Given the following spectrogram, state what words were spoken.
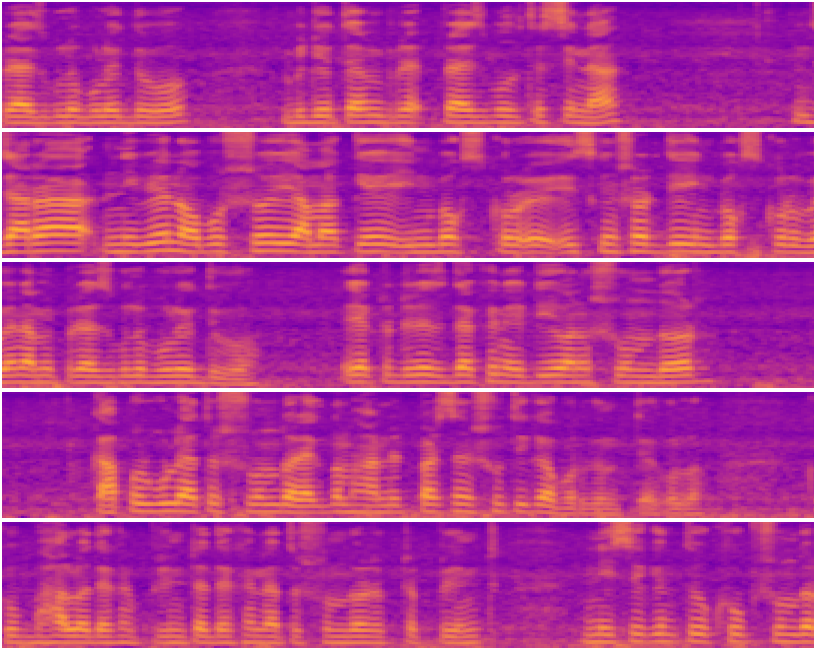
প্রাইসগুলো বলে দেবো। ভিডিওতে আমি প্রাইস বলতেছি না। যারা নেবেন অবশ্যই আমাকে ইনবক্স করে স্ক্রিনশট দিয়ে ইনবক্স করবেন, আমি প্রাইসগুলো বলে দেবো। এই একটা ড্রেস দেখেন এটি অনেক সুন্দর। কাপড়গুলো এত সুন্দর, একদম হান্ড্রেড পার্সেন্ট সুতি কাপড় কিন্তু এগুলো। খুব ভালো দেখেন প্রিন্টটা দেখেন, এত সুন্দর একটা প্রিন্ট নিচে কিন্তু খুব সুন্দর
